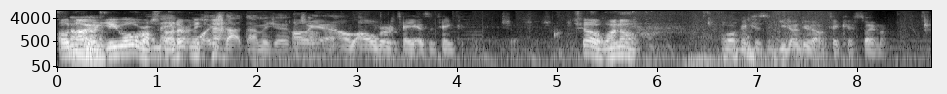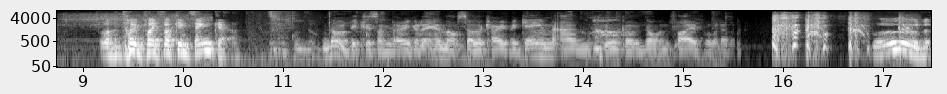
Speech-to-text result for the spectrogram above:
Oh no, no. you or Oscar, I don't really what care. is that damage over Oh time? yeah, I'll, I'll rotate as a tinker. Sure, sure, sure. Sure, why not? Well, because you don't do that on tinker, sorry man. Well, don't play fucking Tinker. No, because I'm very good at him. I'll solo carry the game, and you'll go not on five or whatever. Ooh,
